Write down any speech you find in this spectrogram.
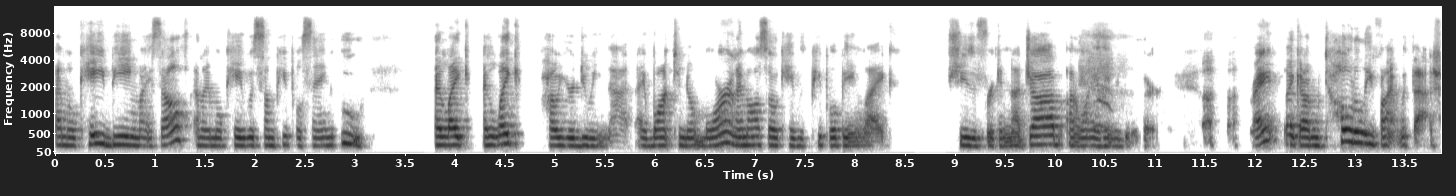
I'm okay being myself. And I'm okay with some people saying, Ooh, I like, I like how you're doing that. I want to know more. And I'm also okay with people being like, she's a freaking nut job. I don't want anything to do with her. right? Like I'm totally fine with that.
